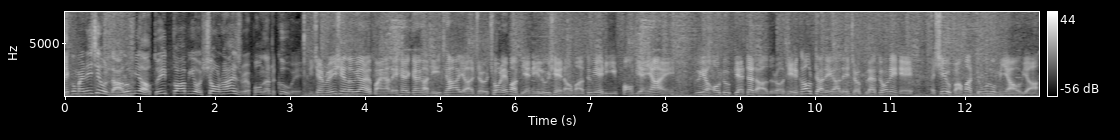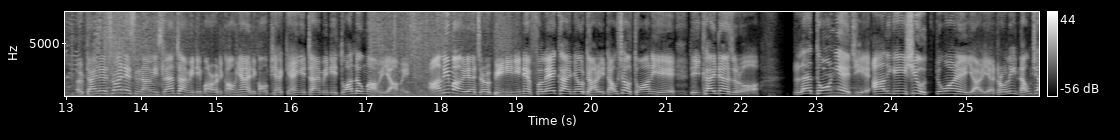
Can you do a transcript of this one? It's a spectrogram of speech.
recommendation ကိုလာလို့မရအောင်သွေးသွားပြီးတော့ short high ဆိုတဲ့ပုံစံတစ်ခုပဲဒီ generation လောက်ရတဲ့ဘိုင်းကလည်း haircut ကနေချရကျွန်တော်ခြုံထဲမှာပြန်နေလို့ရှိရင်တော့မှသူ့ရဲ့ဒီ form ပြန်ရရင်သူ့ရဲ့ auto ပြန်တက်တာဆိုတော့ဒီတစ်ခေါက်တက်တယ်ကလည်းကျွန်တော် black dawn နေနဲ့အရှိကိုဘာမှတိုးလို့မရဘူးဗျာ title strike နဲ့ tsunami slam timing နေမှာတော့ဒီကောင်ရရင်ဒီကောင်ဖြတ် gang timing နေတွားလုံးမှပဲရမယ်အားလီမှာကလေးကကျွန်တော် bini နေနဲ့ flare ကင်မြောက်တာတွေတောက်လျှောက်တွားနေရဲ့ဒီခိုက်တန့်ဆိုတော့ လက်သွန်းရဲ့ကြီးအာလီဂိန်ရှိကိုတိုးရတဲ့အရာတွေကတော်တော်လေးနောက်ကျ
